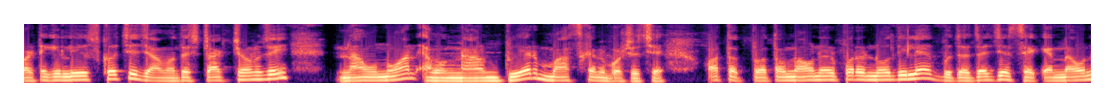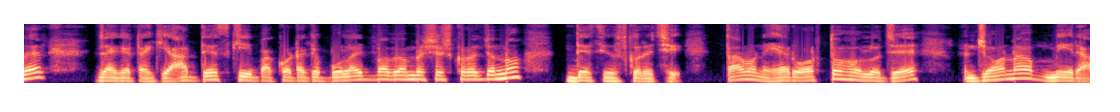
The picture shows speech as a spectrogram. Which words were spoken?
পার্টিকেল ইউজ করছি যে আমাদের স্ট্রাকচার অনুযায়ী নাউন ওয়ান এবং নাউন টু এর মাঝখানে বসেছে। অর্থাৎ প্রথম নাউনের পরে নো দিলে বোঝা যায় যে সেকেন্ড নাউনের জায়গাটা কি। আর দেশ কি বাক্যটাকে পোলাইট ভাবে আমরা শেষ করার জন্য দেশ ইউজ করেছি। তার মানে এর অর্থ হলো যে জনাব মীরা,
